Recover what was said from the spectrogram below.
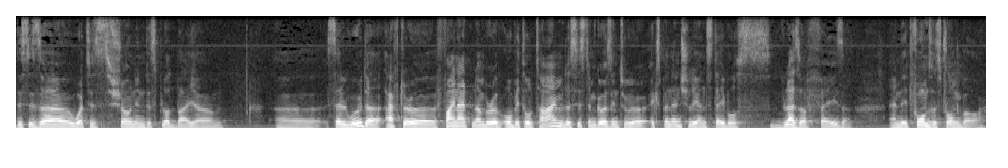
this is uh, what is shown in this plot by um, uh, Sellwood. Uh, after a finite number of orbital time, the system goes into an exponentially unstable Vlasov phase, and it forms a strong bar.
